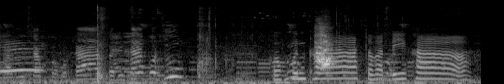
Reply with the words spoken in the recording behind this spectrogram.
สวัสดีครับขอบคุณครับสวัสดีครับกดซูม ขอบคุณค่ะ สวัสดีค่ะ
